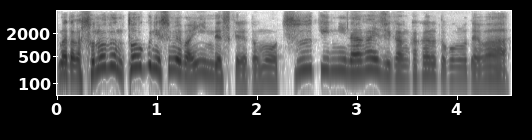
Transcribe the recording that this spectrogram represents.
まあ、だからその分遠くに住めばいいんですけれども、通勤に長い時間かかるところでは、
